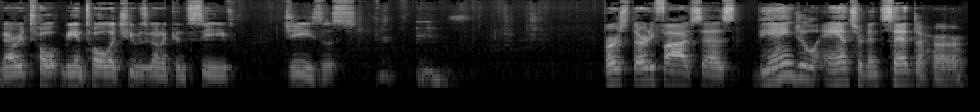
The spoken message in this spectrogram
Mary told, being told that she was going to conceive Jesus. Verse 35 says, The angel answered and said to her,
